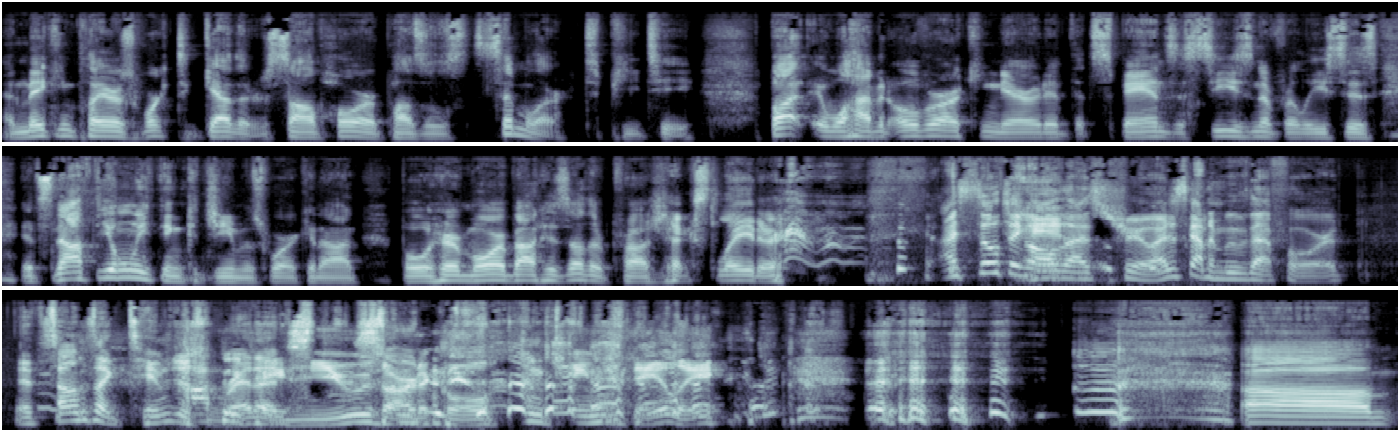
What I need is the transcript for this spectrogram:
and making players work together to solve horror puzzles similar to PT. But it will have an overarching narrative that spans a season of releases. It's not the only thing Kojima's working on, but we'll hear more about his other projects later. I still think all that's true. I just got to move that forward. It sounds like Tim just Copy read a news article on Games Daily. um,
